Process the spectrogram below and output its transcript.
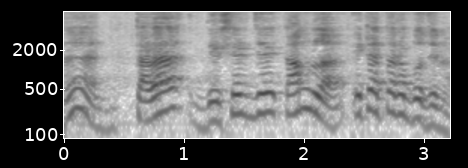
হ্যাঁ তারা দেশের যে কামলা এটা তারা বোঝে না।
